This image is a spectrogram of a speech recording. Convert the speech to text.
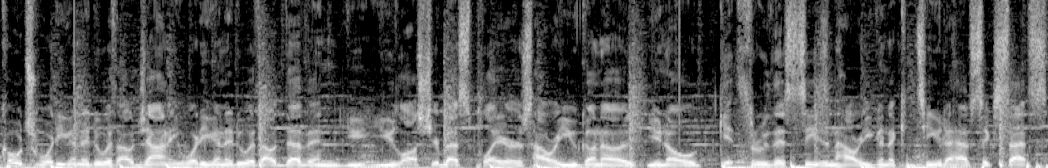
coach, what are you going to do without Johnny? What are you going to do without Devin? You you lost your best players. How are you going to, you know, get through this season? How are you going to continue to have success?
